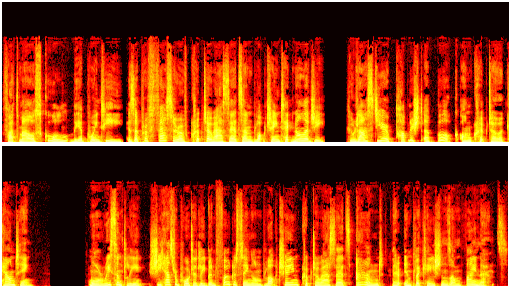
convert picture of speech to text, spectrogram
Fatma Özkul, the appointee, is a professor of crypto assets and blockchain technology who last year published a book on crypto accounting. More recently, she has reportedly been focusing on blockchain, crypto assets, and their implications on finance.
